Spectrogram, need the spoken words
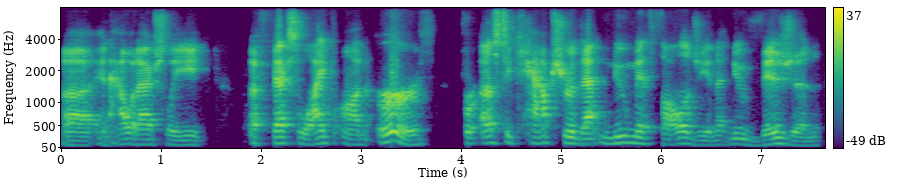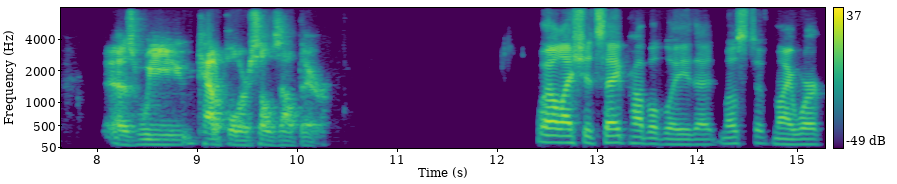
uh, and how it actually affects life on Earth for us to capture that new mythology and that new vision as we catapult ourselves out there. Well, I should say probably that most of my work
